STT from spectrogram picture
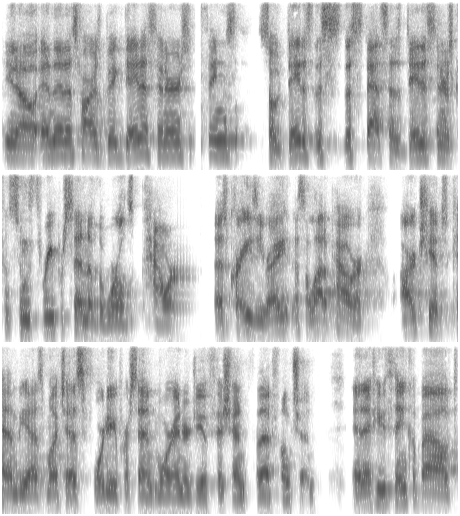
You know, and then as far as big data centers, things so data this this stat says data centers consume three percent of the world's power. That's crazy, right? That's a lot of power. Our chips can be as much as 40% more energy efficient for that function. And if you think about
